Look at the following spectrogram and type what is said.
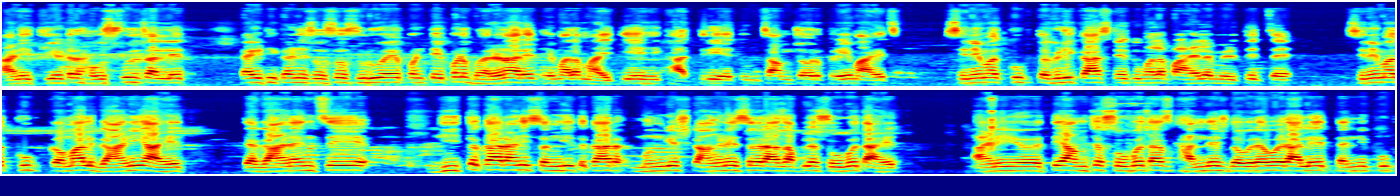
आणि थिएटर हाऊसफुल चाललेत. काही ठिकाणी सोसो सुरू आहे पण ते पण भरणार आहेत हे मला माहिती आहे ही खात्री आहे. तुमचं आमच्यावर प्रेम आहेच. सिनेमात खूप तगडी कास्ट आहे तुम्हाला पाहायला मिळतेच आहे. सिनेमात खूप कमाल गाणी आहेत. त्या गाण्यांचे गीतकार आणि संगीतकार मंगेश कांगणे सर आज आपल्यासोबत आहेत. आणि ते आमच्यासोबत आज खानदेश दौऱ्यावर आले त्यांनी खूप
